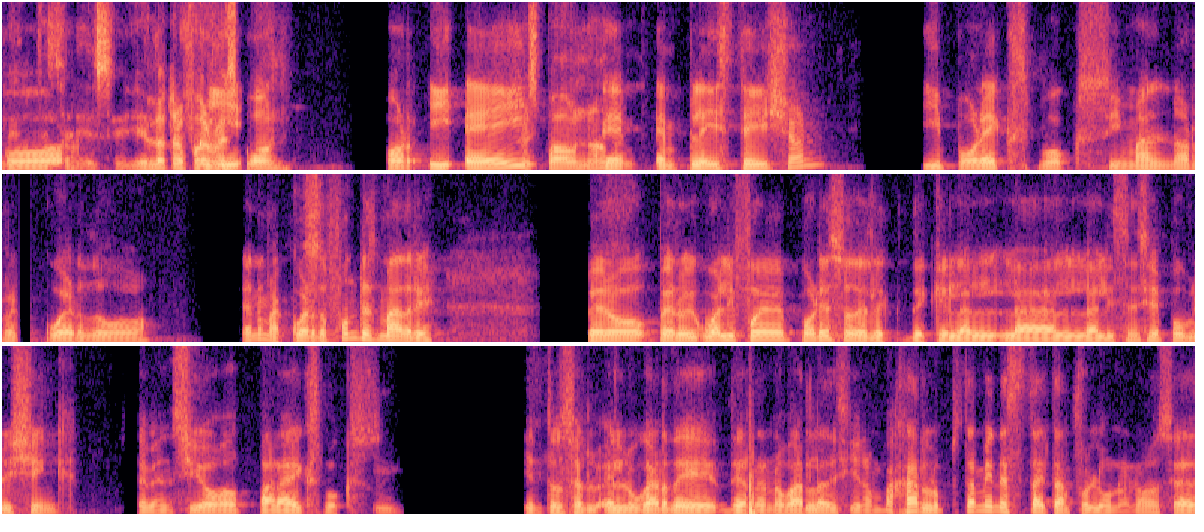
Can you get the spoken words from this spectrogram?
por. Y el otro fue y- Respawn. por EA Respawn, ¿no? en, en PlayStation y por Xbox, si mal no recuerdo, ya no me acuerdo, fue un desmadre. Pero, pero igual y fue por eso de, de que la, la- la licencia de publishing se venció para Xbox. Y entonces en lugar de, de renovarla decidieron bajarlo. Pues también es Titanfall 1, ¿no? O sea,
